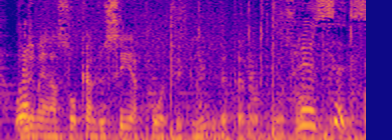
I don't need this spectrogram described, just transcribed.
Och Och jag- du menar så kan du se på typ livet eller på? Precis.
